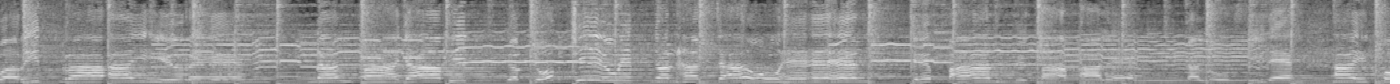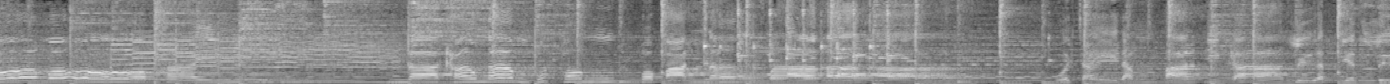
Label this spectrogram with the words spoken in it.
ว่าริตร้ายแรงนางป้ายาพิษเกือบจบชีวิตเงินหักเจ้าแหงเจ็บปานถึกป้าพาแรงกะโหลกสีแดงไอ้ขอมอบให้ หน้าขาวงามพุทธพองพอปานนางฟ้า หัวใจดำปานอีกาเลือดเย็นเลื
